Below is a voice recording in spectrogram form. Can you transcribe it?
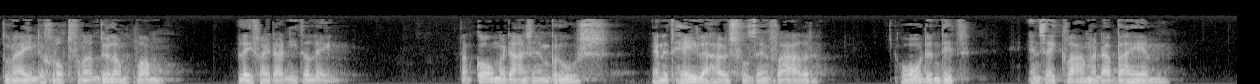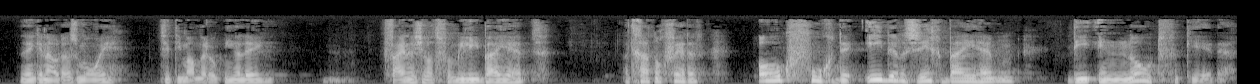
Toen hij in de grot van Adullam kwam, bleef hij daar niet alleen. Dan komen daar zijn broers en het hele huis van zijn vader, hoorden dit en zij kwamen daar bij hem. Dan denken, nou dat is mooi, zit die man er ook niet alleen. Fijn als je wat familie bij je hebt. Het gaat nog verder. Ook voegde ieder zich bij hem die in nood verkeerde.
